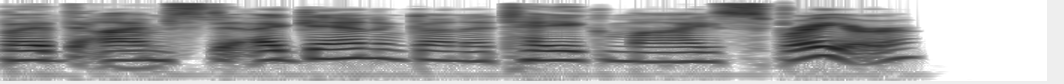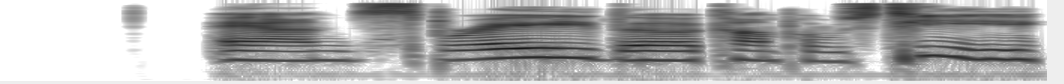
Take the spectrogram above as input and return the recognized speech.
But I'm st- again going to take my sprayer and spray the compost tea.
